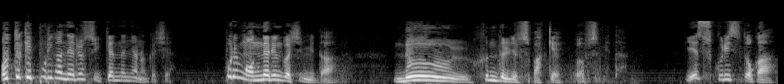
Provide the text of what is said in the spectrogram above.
어떻게 뿌리가 내릴 수 있겠느냐는 것이에요. 뿌리 못 내린 것입니다. 늘 흔들릴 수밖에 없습니다. 예수 그리스도가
